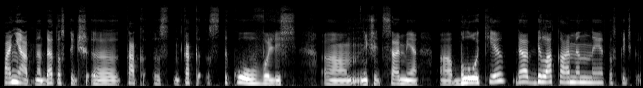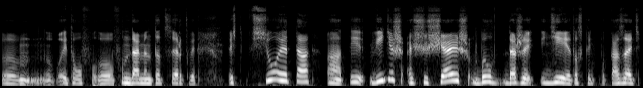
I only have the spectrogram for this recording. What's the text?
понятно, да, так сказать, э, как, как стыковывались, э, значит, сами э, блоки, да, белокаменные, так сказать, э, этого фундамента церкви. То есть все это ты видишь, ощущаешь, был даже идея, так сказать, показать,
